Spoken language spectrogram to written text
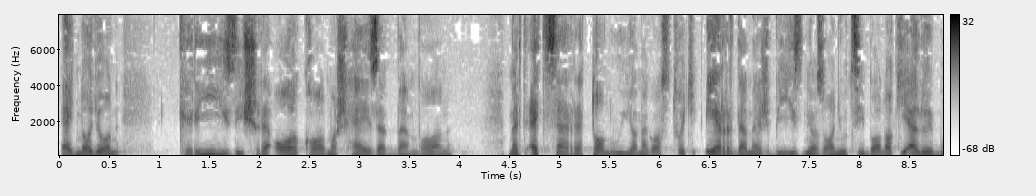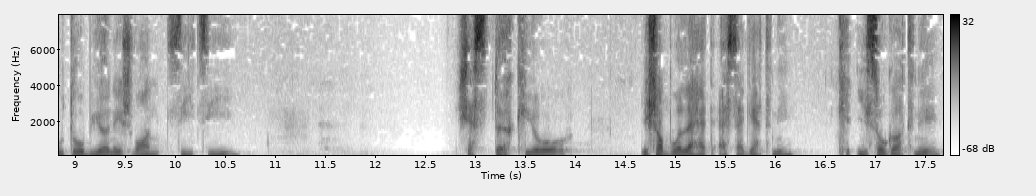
Egy nagyon krízisre alkalmas helyzetben van, mert egyszerre tanulja meg azt, hogy érdemes bízni az anyuciban, aki előbb-utóbb jön, és van cici, és ez tök jó, és abból lehet eszegetni, iszogatni,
